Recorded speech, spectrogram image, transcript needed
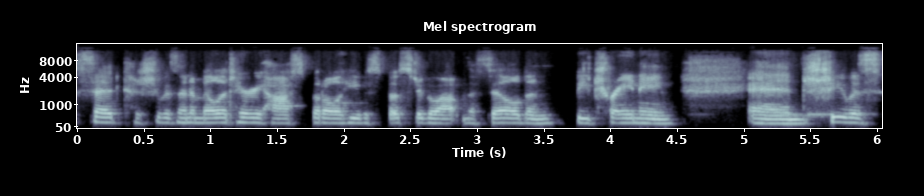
said because she was in a military hospital, he was supposed to go out in the field and be training. And she was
